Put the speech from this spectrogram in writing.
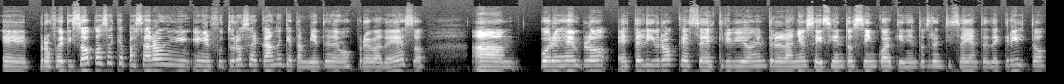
eh, profetizó cosas que pasaron en, el futuro cercano y que también tenemos prueba de eso. por ejemplo, este libro que se escribió entre el año 605 al 536 a.C.,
